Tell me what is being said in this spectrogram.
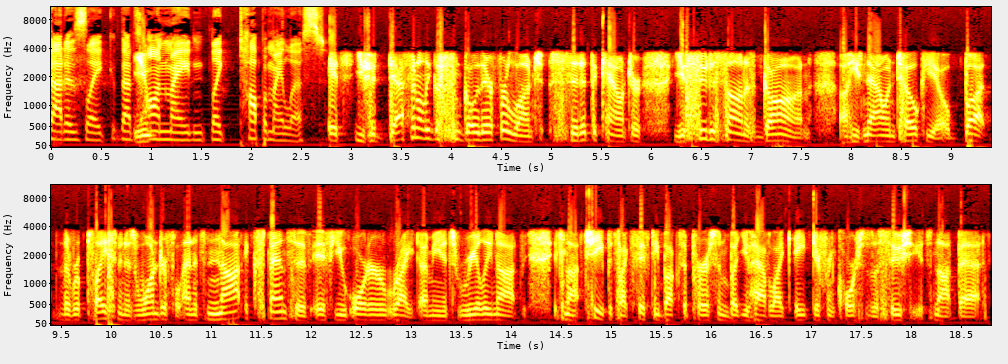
that is like that's You- on my like top of my list. It's you should definitely go go there for lunch. Sit at the counter. Yasuda-san is gone. Uh, he's now in Tokyo, but the replacement is wonderful, and it's not expensive if you order right. I mean, it's really not. It's not cheap. It's like fifty bucks a person, but you have like eight different courses of sushi. It's not bad.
